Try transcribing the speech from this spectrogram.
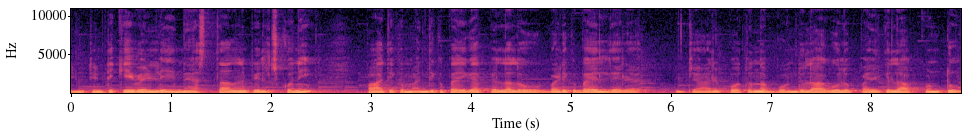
ఇంటింటికి వెళ్ళి నేస్తాలను పిలుచుకొని పాతిక మందికి పైగా పిల్లలు బడికి బయలుదేరారు. జారిపోతున్న బొందులాగులు పైకి లాక్కుంటూ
